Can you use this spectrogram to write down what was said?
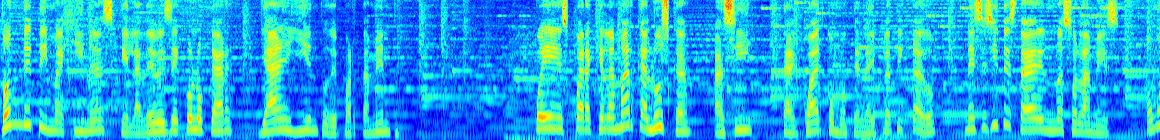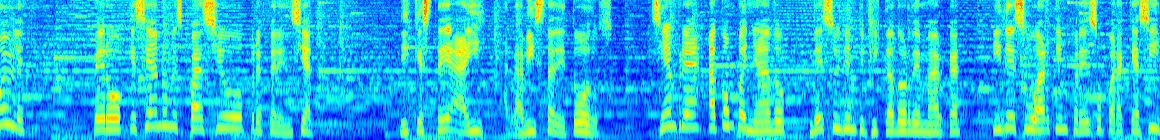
¿dónde te imaginas que la debes de colocar ya allí en tu departamento? Pues para que la marca luzca así, tal cual como te la he platicado, necesita estar en una sola mesa o mueble, pero que sea en un espacio preferencial y que esté ahí a la vista de todos, siempre acompañado de su identificador de marca y de su arte impreso para que así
